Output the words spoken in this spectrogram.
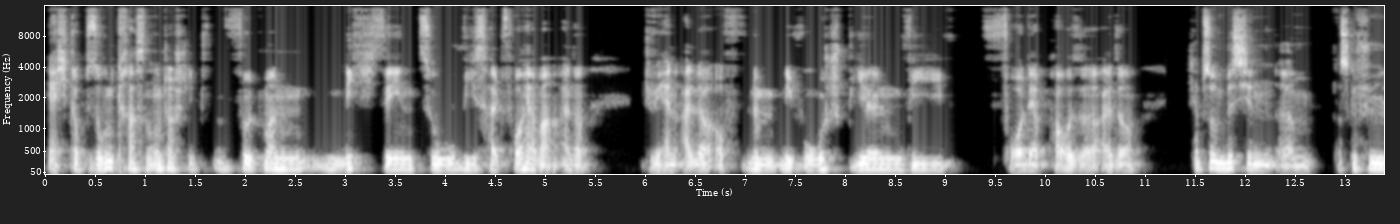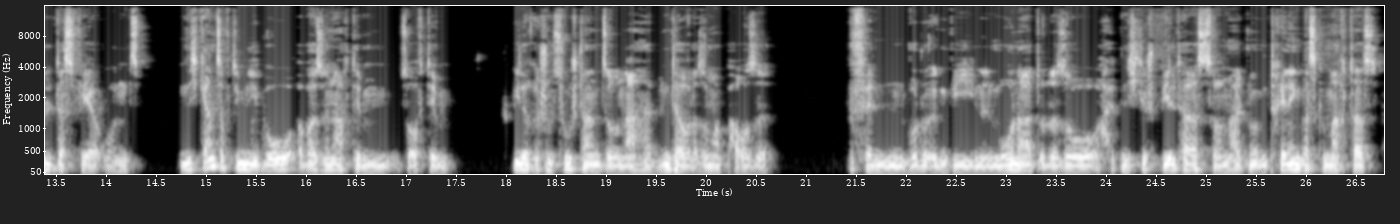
Ja, ich glaube, so einen krassen Unterschied wird man nicht sehen zu, wie es halt vorher war. Also, die werden alle auf einem Niveau spielen wie vor der Pause. Also, Ich habe so ein bisschen ähm, das Gefühl, dass wir uns nicht ganz auf dem Niveau, aber so nach dem, so auf dem spielerischen Zustand, so nach einer Winter- oder Sommerpause befinden, wo du irgendwie einen Monat oder so halt nicht gespielt hast, sondern halt nur im Training was gemacht hast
